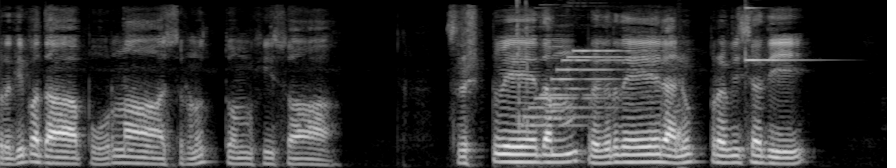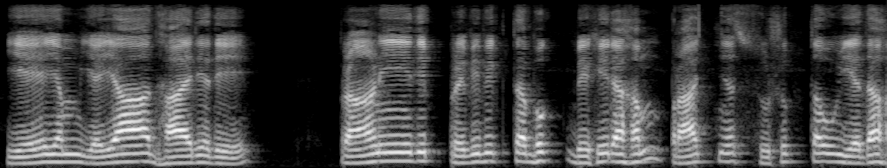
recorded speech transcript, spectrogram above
പ്രതിപദാ പൂർണാ ശൃണുത്വം ഹി സ്വാ. സൃഷ്ട്വേദം പ്രകൃതേരനുപ്രവിശതി യേയം യയാധാര്യതേ പ്രാണീതി പ്രവിവിക്തഭുക് ബഹിരഹം പ്രാജ്ഞസുഷുപ്തൗ യതഃ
